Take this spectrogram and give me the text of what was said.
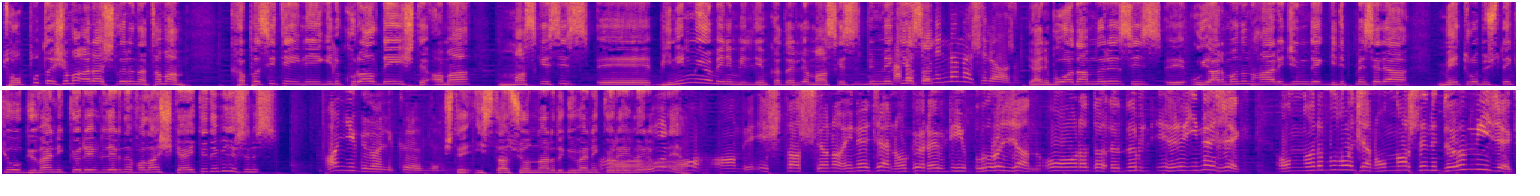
Toplu taşıma araçlarına tamam kapasite ile ilgili kural değişti ama maskesiz e, binilmiyor benim bildiğim kadarıyla. Maskesiz binmek Tabii yasak. bilinmemesi lazım. Yani bu adamları siz e, uyarmanın haricinde gidip mesela metrobüsteki o güvenlik görevlilerine falan şikayet edebilirsiniz. Hangi güvenlik görevlileri? İşte istasyonlarda güvenlik görevlileri var ya. Oh abi istasyona ineceksin o görevliyi bulacaksın. O arada öbür inecek. Onları bulacaksın. Onlar seni dövmeyecek.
